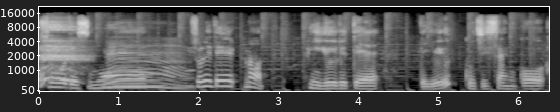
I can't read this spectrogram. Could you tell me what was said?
そうですね。ねそれでまあフィンユール邸っていうこう実際にこう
